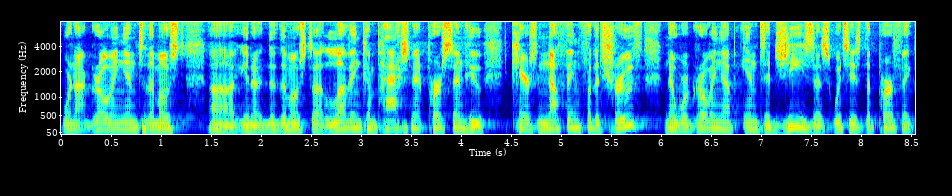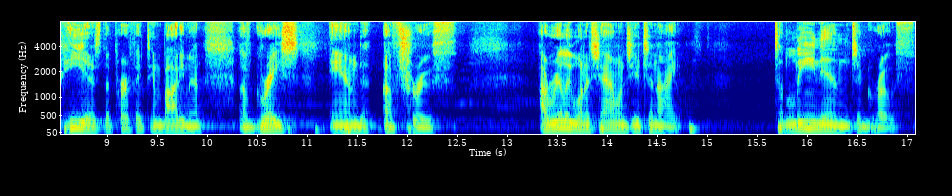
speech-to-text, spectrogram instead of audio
We're not growing into the most, uh, you know, the, the most uh, loving, compassionate person who cares nothing for the truth. No, we're growing up into Jesus, which is the perfect. He is the perfect embodiment of grace and of truth. I really want to challenge you tonight to lean into growth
